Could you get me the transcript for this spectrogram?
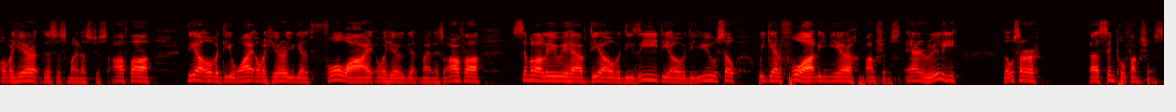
over here, this is minus just alpha. dl over dy over here, you get 4y, over here you get minus alpha. Similarly, we have dl over dz, dl over du. So we get four linear functions. And really, those are uh, simple functions.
